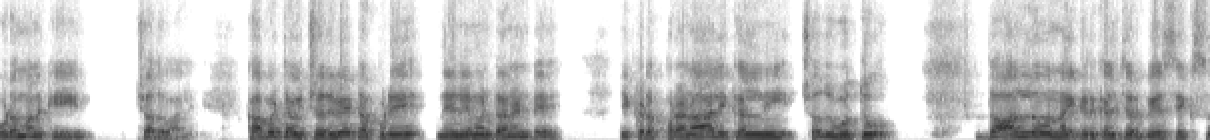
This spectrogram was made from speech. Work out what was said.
కూడా మనకి చదవాలి. కాబట్టి అవి చదివేటప్పుడే నేనేమంటానంటే ఇక్కడ ప్రణాళికల్ని చదువుతూ దానిలో ఉన్న అగ్రికల్చర్ బేసిక్స్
